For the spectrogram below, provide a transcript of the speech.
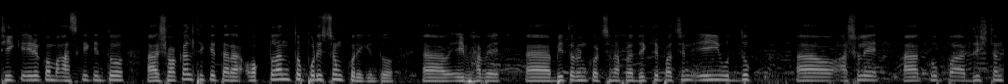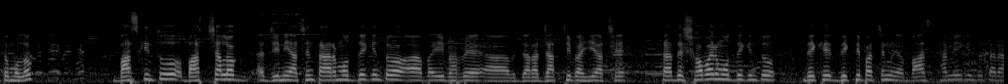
ঠিক এরকম আজকে কিন্তু সকাল থেকে তারা অক্লান্ত পরিশ্রম করে কিন্তু এইভাবে বিতরণ করছেন। আপনারা দেখতে পাচ্ছেন, এই উদ্যোগ আসলে খুব দৃষ্টান্তমূলক। বাস কিন্তু বাস চালক যিনি আছেন, তার মধ্যে কিন্তু এইভাবে যারা যাত্রীবাহী আছে তাদের সবার মধ্যে কিন্তু দেখে দেখতে পাচ্ছেন বাস থামিয়ে কিন্তু তারা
